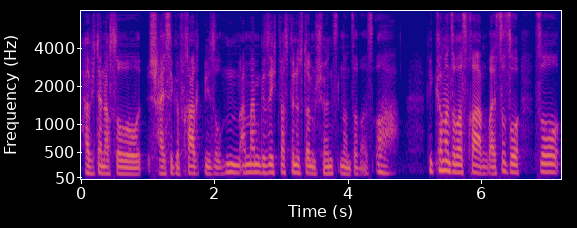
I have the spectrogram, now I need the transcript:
habe ich dann auch so scheiße gefragt, wie so, hm, an meinem Gesicht, was findest du am schönsten und sowas. Oh, wie kann man sowas fragen, weißt du, so, so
